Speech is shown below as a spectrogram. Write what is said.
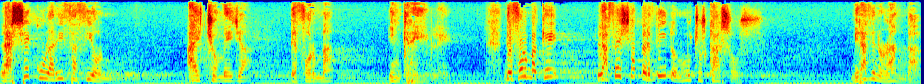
La secularización ha hecho mella de forma increíble. De forma que la fe se ha perdido en muchos casos. Mirad en Holanda,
